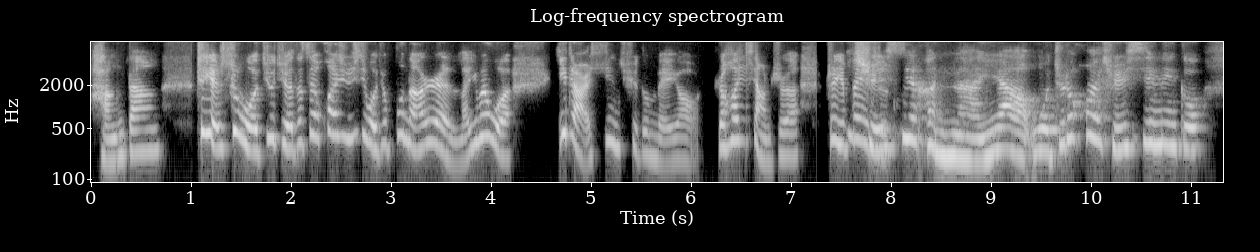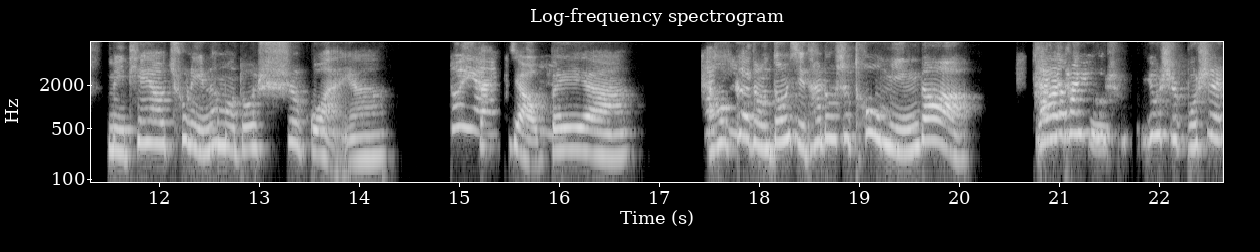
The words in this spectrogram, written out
行当。这也是我就觉得在化学系我就不能忍了，因为我一点兴趣都没有。然后想着这一辈子学系很难呀，我觉得化学系那个每天要处理那么多试管呀，对呀，三角杯呀，然后各种东西它都是透明的，然而它又是又是不是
